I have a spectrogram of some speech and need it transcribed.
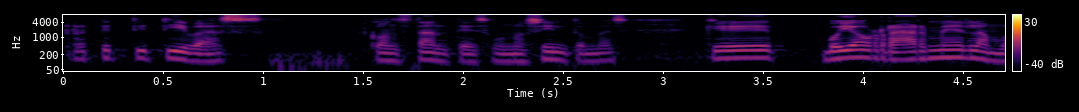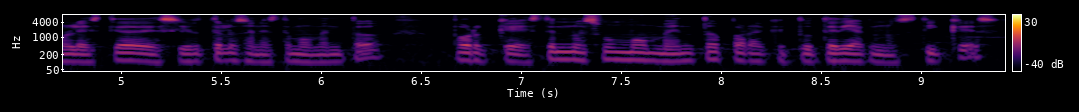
repetitivas, constantes, unos síntomas, que voy a ahorrarme la molestia de decírtelos en este momento, porque este no es un momento para que tú te diagnostiques,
